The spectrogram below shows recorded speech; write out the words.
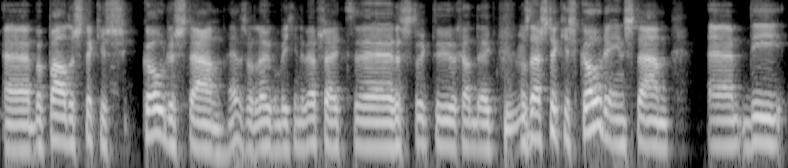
uh, bepaalde stukjes code staan. Hè, dat is wel leuk, een beetje in de website uh, de structuur gaan denken. Mhm. Als daar stukjes code in staan uh, die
